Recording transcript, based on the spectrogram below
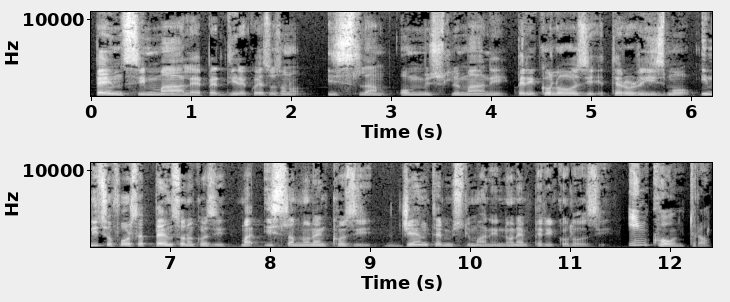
pensi male per dire questo sono Islam o musulmani pericolosi, terrorismo. Inizio forse pensano così, ma Islam non è così. Gente musulmani non è pericolosi. Incontro,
